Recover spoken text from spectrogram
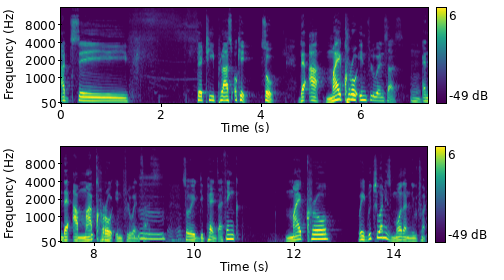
I'd say 30 plus. Okay, so there are micro influencers mm. and there are macro influencers. Mm. So it depends. I think micro. Wait, which one is more than which one?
